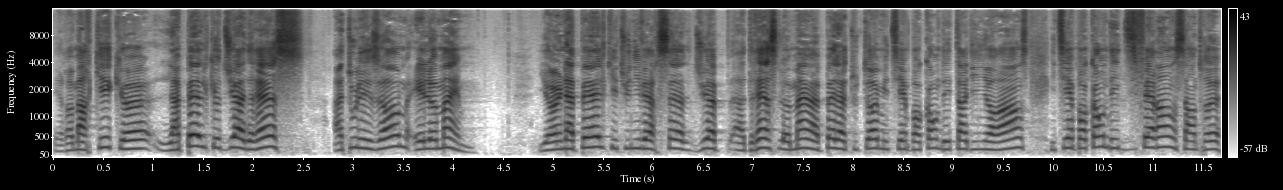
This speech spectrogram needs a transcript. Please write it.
Et remarquez que l'appel que Dieu adresse à tous les hommes est le même. Il y a un appel qui est universel. Dieu adresse le même appel à tout homme. Il ne tient pas compte des temps d'ignorance. Il ne tient pas compte des différences entre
